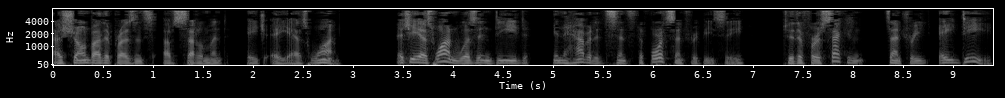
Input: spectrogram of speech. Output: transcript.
as shown by the presence of settlement HAS-1. HAS-1 was indeed inhabited since the 4th century BC to the 1st 2nd century AD,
